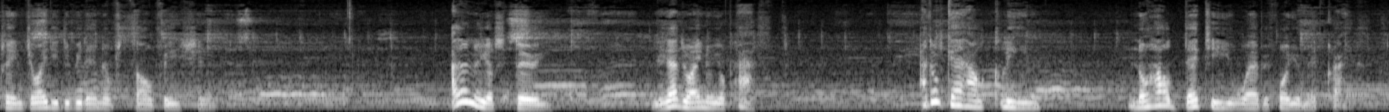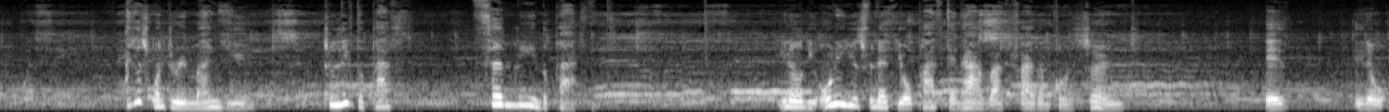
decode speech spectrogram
to enjoy the dividend of salvation. I don't know your story, neither do I know your past. I don't care how clean nor how dirty you were before you met Christ. I just want to remind you to leave the past firmly in the past. You know, the only usefulness your past can have, as far as I'm concerned, is, you know,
